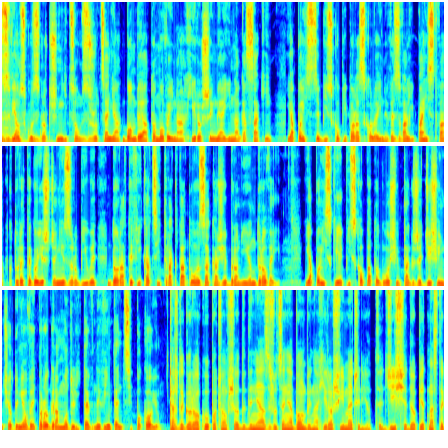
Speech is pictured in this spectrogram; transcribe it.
W związku z rocznicą zrzucenia bomby atomowej na Hiroshima i Nagasaki japońscy biskupi po raz kolejny wezwali państwa, które tego jeszcze nie zrobiły, do ratyfikacji traktatu o zakazie broni jądrowej. Japoński episkopat ogłosił także dziesięciodniowy program modlitewny w intencji pokoju. Każdego roku, począwszy od dnia zrzucenia bomby na Hiroshimę, czyli od dziś do 15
